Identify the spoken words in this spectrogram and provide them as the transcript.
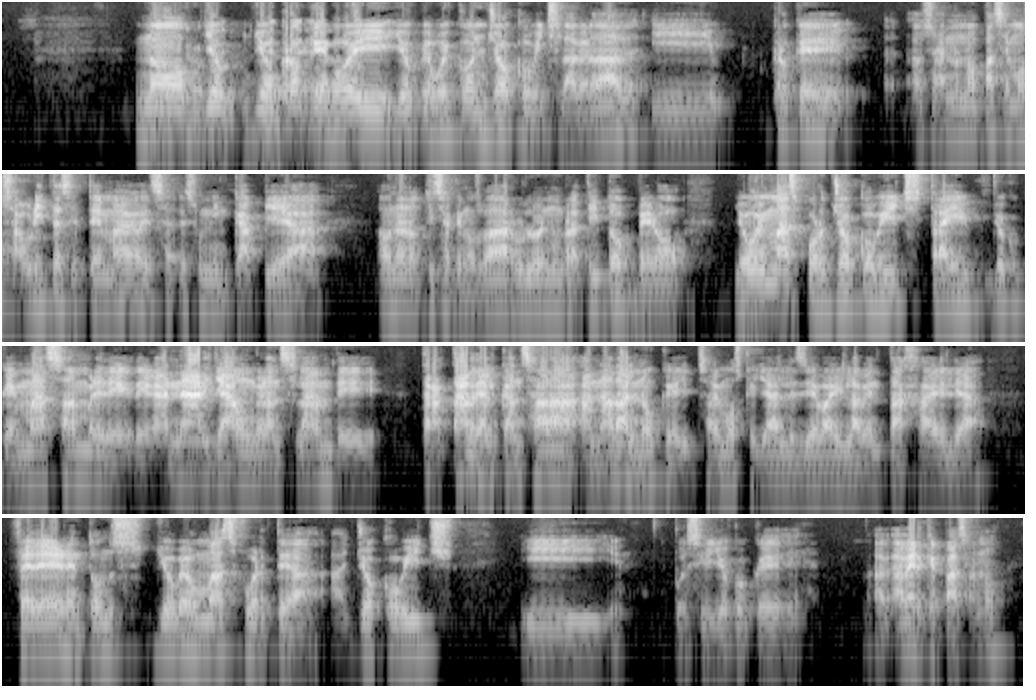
No, Yo yo, creo que- yo creo que voy, yo que voy con Djokovic, la verdad, y creo que, o sea, no, no pasemos ahorita ese tema, es, es un hincapié a, a una noticia que nos va a dar Rulo en un ratito, pero yo voy más por Djokovic, trae yo creo que más hambre de, de ganar ya un Grand Slam, de tratar de alcanzar a, a Nadal, ¿no? Que sabemos que ya les lleva ahí la ventaja a él y a Federer, entonces yo veo más fuerte a, a Djokovic y pues sí, yo creo que a, a ver qué pasa, ¿no?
